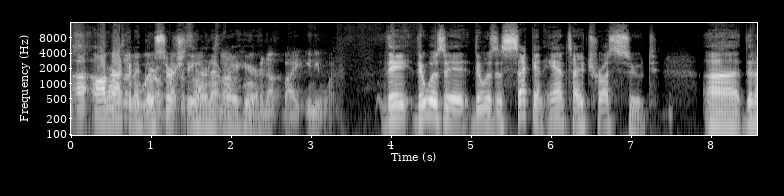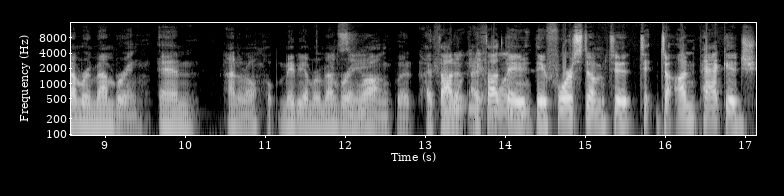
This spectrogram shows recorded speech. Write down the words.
I- as I'm not gonna go aware of, search the internet right here. Broken up by anyone. They there was a there was a second antitrust suit uh, that I'm remembering, and I don't know, maybe I'm remembering wrong, but I thought it, I thought they they forced them to, to to unpackage.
